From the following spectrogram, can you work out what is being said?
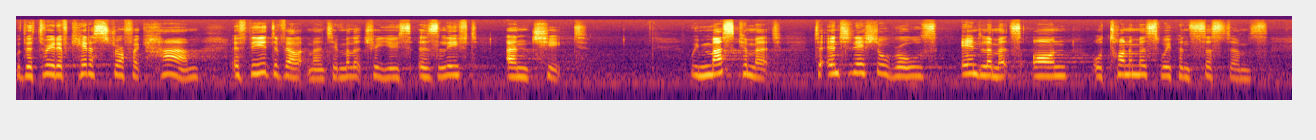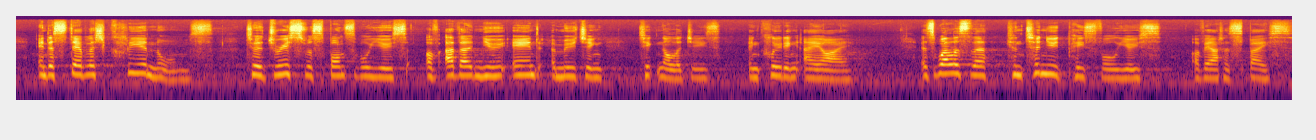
with the threat of catastrophic harm if their development and military use is left unchecked. We must commit to international rules and limits on autonomous weapon systems and establish clear norms to address responsible use of other new and emerging technologies, including AI, as well as the continued peaceful use of outer space.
